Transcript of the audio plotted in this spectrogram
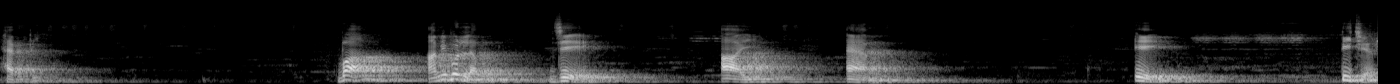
হ্যাপি বা আমি বললাম যে আই অ্যাম এ টিচার।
